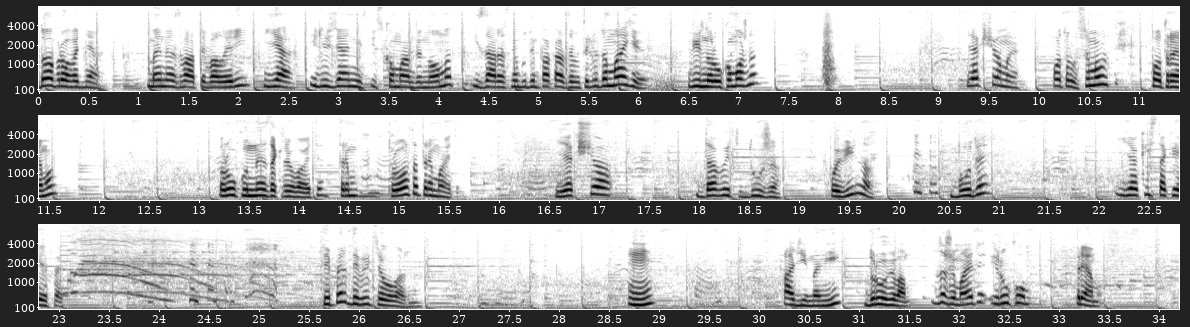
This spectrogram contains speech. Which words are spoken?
Доброго дня! Мене звати Валерій, я ілюзіоніст із команди Номад, і зараз ми будемо показувати людомагію. Вільну руку можна. Якщо ми потрусимо, потремо, руку не закривайте, трим... Ага. просто тримайте. Якщо давити дуже повільно, буде якийсь такий ефект. Тепер дивіться уважно. М. Один мені, другий вам. Зажимаєте і руку прямо.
